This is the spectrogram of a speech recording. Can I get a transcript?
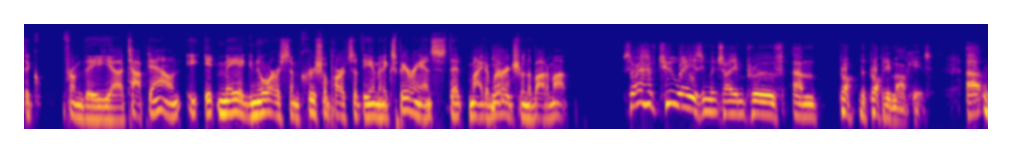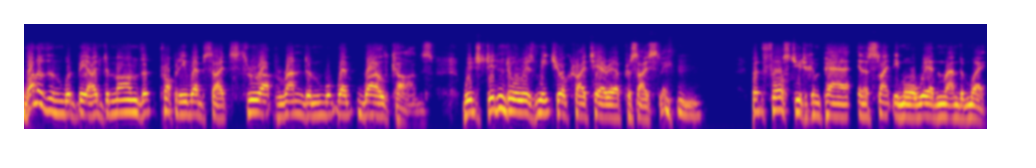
the from the uh, top down, it may ignore some crucial parts of the human experience that might emerge yeah. from the bottom up. So I have two ways in which I'd improve um, prop- the property market. Uh, one of them would be I demand that property websites threw up random web wildcards, which didn't always meet your criteria precisely, but forced you to compare in a slightly more weird and random way.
